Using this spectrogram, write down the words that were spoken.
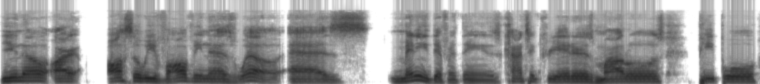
you know, are also evolving as well as many different things content creators, models, people.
